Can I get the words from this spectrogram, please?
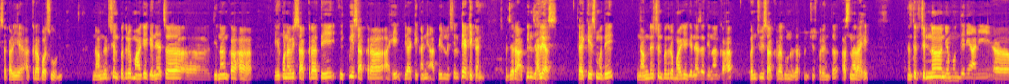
सकाळी अकरा पासून. नामनिर्देशन पत्र मागे घेण्याचा दिनांक हा एकोणावीस अकरा ते एकवीस अकरा आहे. ज्या ठिकाणी अपील नसेल त्या ठिकाणी. जर अपील झाल्यास त्या केसमध्ये नामनिर्देशन पत्र मागे घेण्याचा दिनांक हा पंचवीस अकरा दोन हजार पंचवीसपर्यंत असणार आहे. नंतर चिन्ह नेमून देणे आणि अ,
